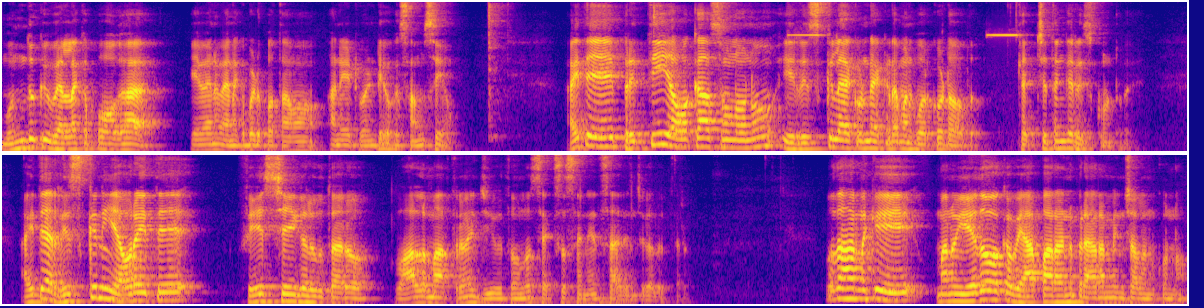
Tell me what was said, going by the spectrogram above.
ముందుకు వెళ్ళకపోగా ఏమైనా వెనకబడిపోతామో అనేటువంటి ఒక సంశయం. అయితే ప్రతి అవకాశంలోనూ ఈ రిస్క్ లేకుండా ఎక్కడ మనకు వర్కౌట్ అవ్వదు. ఖచ్చితంగా రిస్క్ ఉంటుంది. అయితే ఆ రిస్క్ని ఎవరైతే ఫేస్ చేయగలుగుతారో వాళ్ళు మాత్రమే జీవితంలో సక్సెస్ అనేది సాధించగలుగుతారు. ఉదాహరణకి మనం ఏదో ఒక వ్యాపారాన్ని ప్రారంభించాలనుకున్నాం.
